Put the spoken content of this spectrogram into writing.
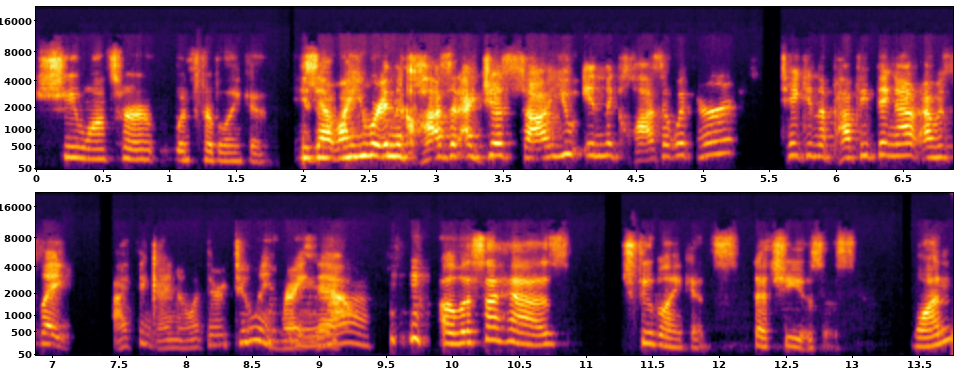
She wants her winter blanket. Is that why you were in the closet? I just saw you in the closet with her taking the puffy thing out. I was like, I think I know what they're doing right now. Alyssa has two blankets that she uses. One,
